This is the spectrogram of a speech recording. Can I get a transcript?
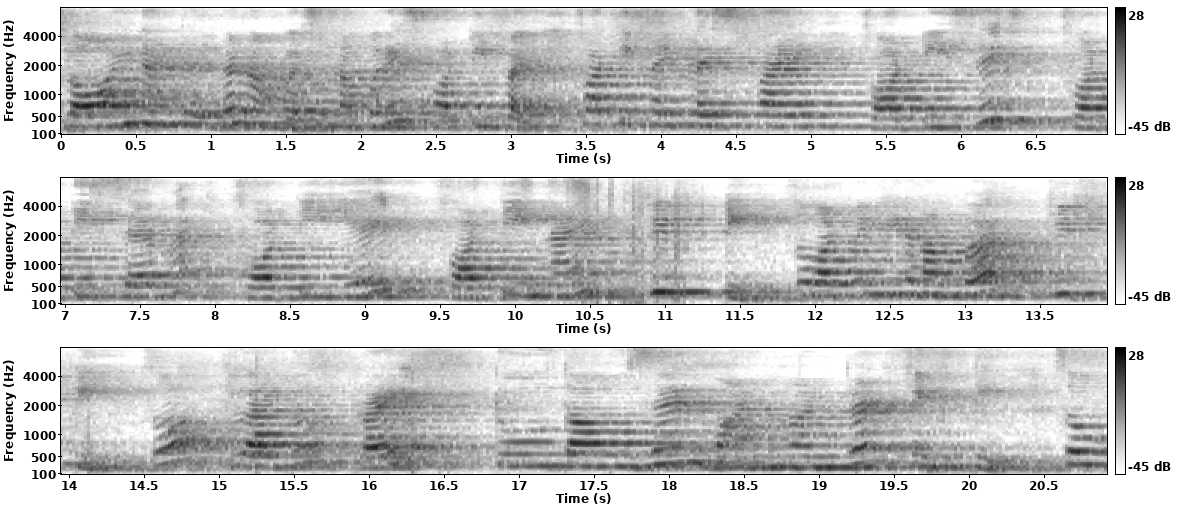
join and tell the number. So number is 45. 45 plus 5 46 47 48 49 50. So what will be the number? 50. So you have to write 2150. So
